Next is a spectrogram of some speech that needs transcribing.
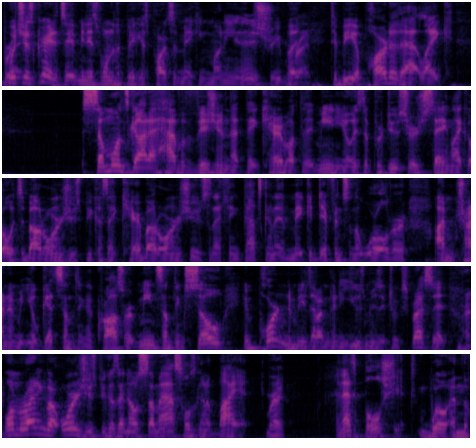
which is great. It's, I mean, it's one of the biggest parts of making money in the industry. But Right. to be a part of that, like, someone's got to have a vision that they care about. That they mean, you know, is the producer saying like, "Oh, it's about orange juice because I care about orange juice, and I think that's going to make a difference in the world," or I'm trying to you know get something across, or it means something so important to me that I'm going to use music to express it, or I'm writing about orange juice because I know some asshole's going to buy it, right. and that's bullshit. Well, and the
